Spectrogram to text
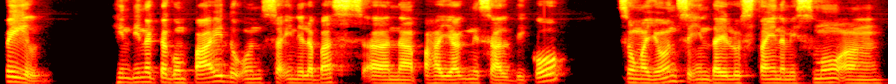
failed. Hindi nagtagumpay doon sa inilabas ah, na pahayag ni Saldico. So ngayon, si Inday Lustay na mismo ang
